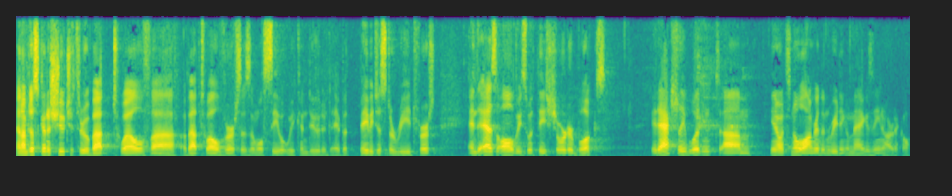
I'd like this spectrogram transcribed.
And I'm just going to shoot you through about 12, uh, about 12 verses, and we'll see what we can do today. But maybe just to read first. And as always, with these shorter books, it actually wouldn't, um, you know, it's no longer than reading a magazine article.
